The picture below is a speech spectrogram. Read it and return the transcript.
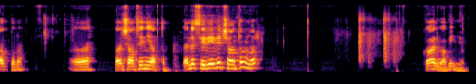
At bunu. Ee, lan çantayı niye attım? Bende seviye 1 çanta mı var? Galiba bilmiyorum.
